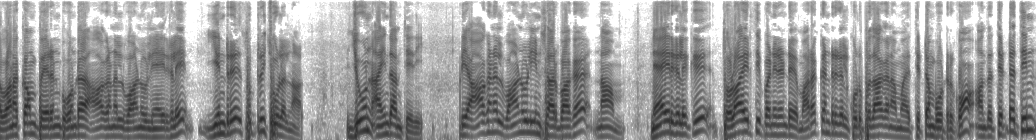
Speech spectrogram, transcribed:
வணக்கம் பேரன்பு கொண்ட ஆகநல் வானொலி நேயர்களே. இன்று சுற்றுச்சூழல் நாள் ஜூன் ஐந்தாம் தேதி. இப்படி ஆகநல் வானொலியின் சார்பாக நாம் நேயர்களுக்கு தொள்ளாயிரத்தி பன்னிரெண்டு மரக்கன்றுகள் கொடுப்பதாக நம்ம திட்டம் போட்டிருக்கோம். அந்த திட்டத்தின்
